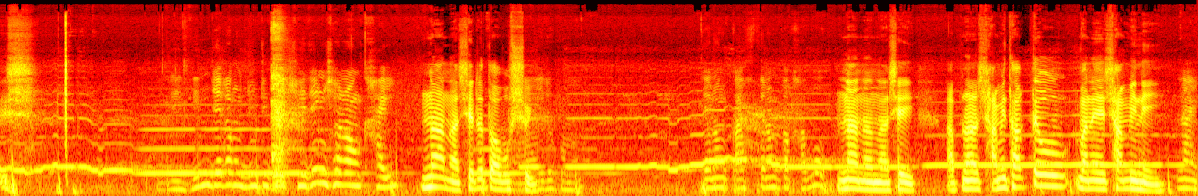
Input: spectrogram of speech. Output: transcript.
ইস, যেদিন যেরকম জুটি করি সেদিন সেরকম খাই। না না সেটা তো অবশ্যই। এরকম। যেরকম কাজ তেরকম তো খাব। না না না সেই আপনার স্বামী থাকতেও মানে স্বামী নেই। নাই।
